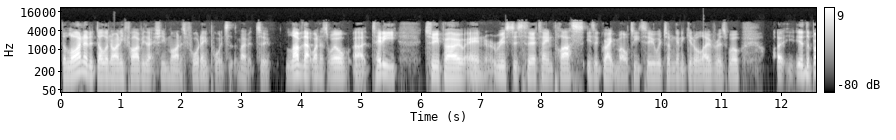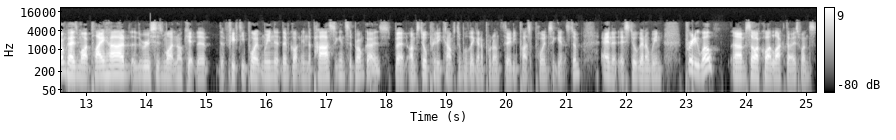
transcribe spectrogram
The line at $1.95 is actually minus 14 points at the moment, too. Love that one as well. Uh, Teddy Tupou and Roosters 13 plus is a great multi too, which I'm going to get all over as well. Uh, the Broncos might play hard. The Roosters might not get the, the 50 point win that they've gotten in the past against the Broncos, but I'm still pretty comfortable they're going to put on 30 plus points against them and that they're still going to win pretty well. Um, so I quite like those ones.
